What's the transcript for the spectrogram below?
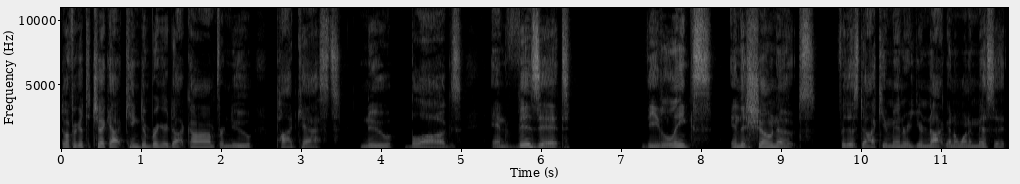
Don't forget to check out kingdombringer.com for new podcasts, new blogs, and visit the links in the show notes for this documentary. You're not going to want to miss it.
